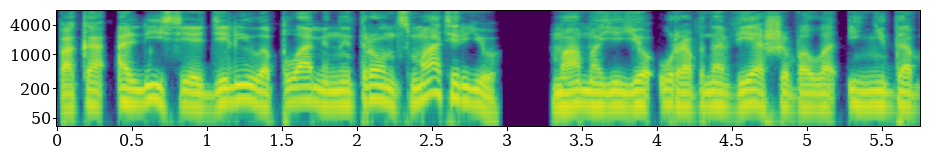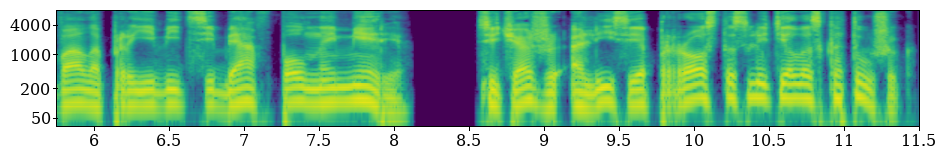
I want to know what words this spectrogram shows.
Пока Алисия делила пламенный трон с матерью, Мама ее уравновешивала и не давала проявить себя в полной мере. Сейчас же Алисия просто слетела с катушек.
